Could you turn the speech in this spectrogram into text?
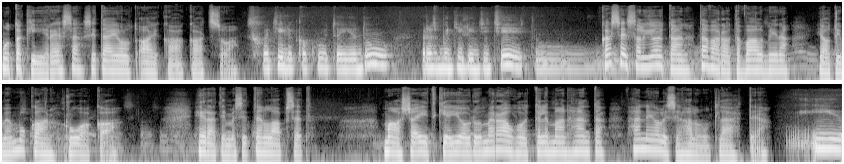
mutta kiireessä sitä ei ollut aikaa katsoa. Схватили какую-то еду, разбудили детей. Там... Kasseissa oli joitain tavaroita valmiina ja otimme mukaan ruokaa. Herätimme sitten lapset. Maasha itki ja jouduimme rauhoittelemaan häntä. Hän ei olisi halunnut lähteä. И,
